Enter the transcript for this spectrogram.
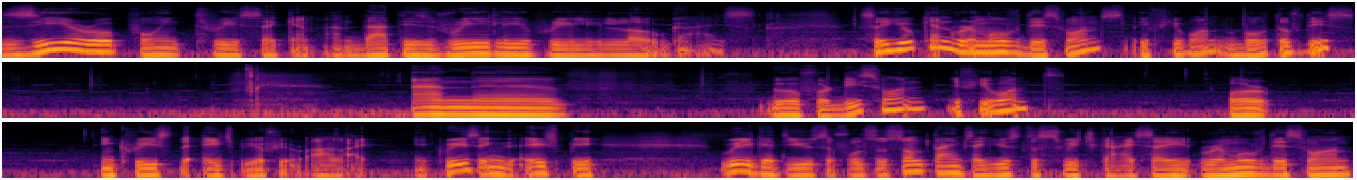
0.3 second and that is really really low guys. So you can remove these ones if you want both of these. And uh, go for this one if you want or increase the HP of your ally. Increasing the HP will get useful. So sometimes i used to switch guys. I remove this one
